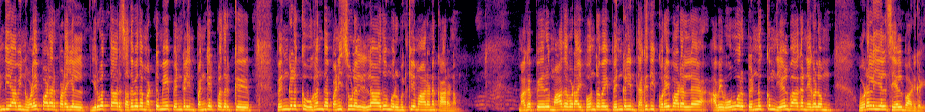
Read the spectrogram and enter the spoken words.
இந்தியாவின் உழைப்பாளர் படையில் இருபத்தாறு சதவீதம் மட்டுமே பெண்களின் பங்கேற்பதற்கு பெண்களுக்கு உகந்த பணிச்சூழல் இல்லாததும் ஒரு முக்கியமான காரணம். மகப்பேறு மாதவிடாய் போன்றவை பெண்களின் தகுதி குறைபாடல்ல. அவை ஒவ்வொரு பெண்ணுக்கும் இயல்பாக நிகழும் உடலியல் செயல்பாடுகள்.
